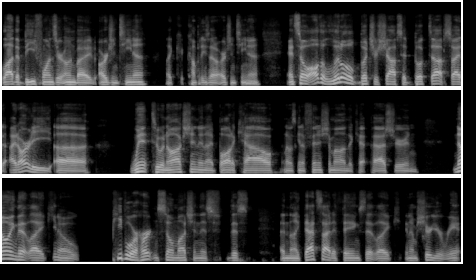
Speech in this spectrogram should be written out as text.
a lot of the beef ones are owned by Argentina, like companies out of Argentina. And so all the little butcher shops had booked up. So I'd, I'd already uh, went to an auction and I bought a cow and I was going to finish him on the cat pasture. And knowing that like, you know, people were hurting so much in this, this, and like that side of things that like, and I'm sure your rant,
